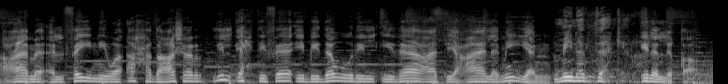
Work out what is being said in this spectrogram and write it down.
عام 2011 للاحتفاء بدور الإذاعة عالميا. من الذاكرة. إلى اللقاء.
